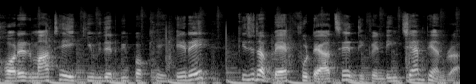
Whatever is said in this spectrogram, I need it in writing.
ঘরের মাঠে এই কিউইদের বিপক্ষে হেরে কিছুটা ব্যাকফুটে আছে ডিফেন্ডিং চ্যাম্পিয়নরা।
